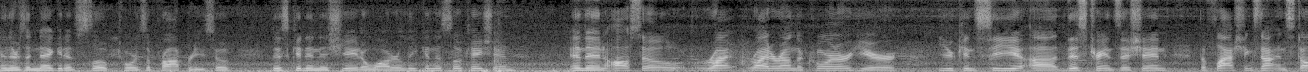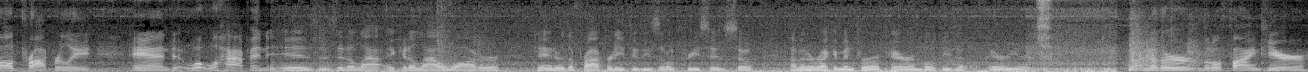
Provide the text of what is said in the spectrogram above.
and there's a negative slope towards the property. So this could initiate a water leak in this location. And then also right, right around the corner here, you can see uh, this transition, the flashing's not installed properly. And what will happen is, is it allow it could allow water to enter the property through these little creases. So I'm gonna recommend for repair in both these areas. Another little find here,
